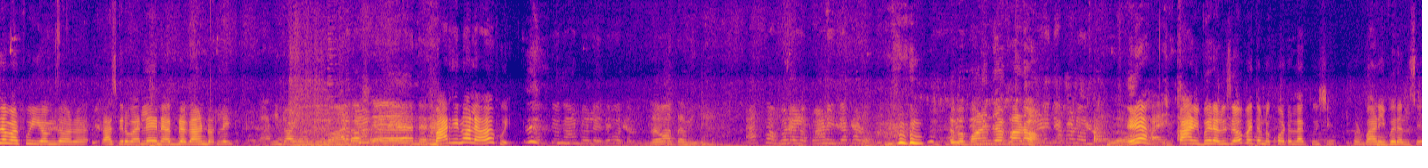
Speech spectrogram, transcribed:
આજે અમાર ફૂઈ આમ જો રાસ ગરબા લઈને અગડો ગાંડો લઈ. મારથી ન લેવાય ફૂઈ. એ પાણી ભરેલું છે હો ભાઈ તમને ખોટું લાગતું છે પણ પાણી ભરેલું છે.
